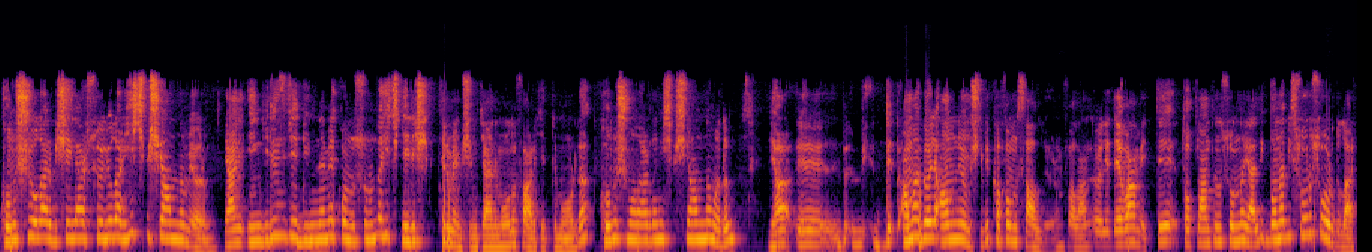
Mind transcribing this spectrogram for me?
konuşuyorlar, bir şeyler söylüyorlar. Hiçbir şey anlamıyorum. Yani İngilizce dinleme konusunda hiç geliştirmemişim kendimi. Onu fark ettim orada. Konuşmalardan hiçbir şey anlamadım. Ya e, de, ama böyle anlıyormuş gibi kafamı sallıyorum falan. Öyle devam etti. Toplantının sonuna geldik. Bana bir soru sordular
